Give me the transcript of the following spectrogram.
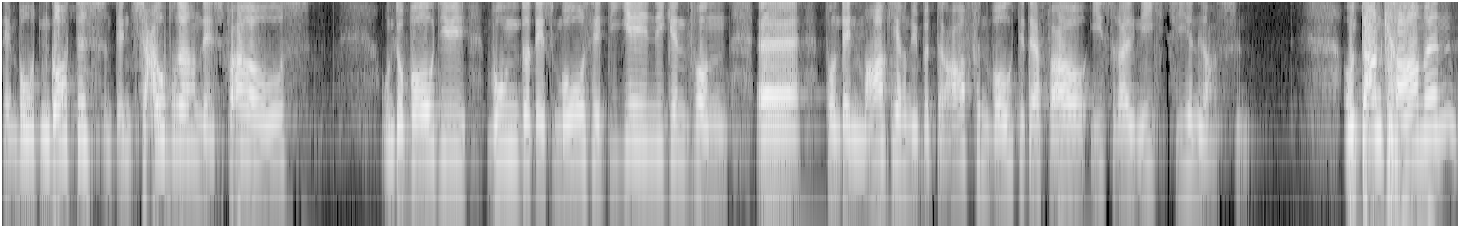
dem Boden Gottes und den Zauberern des Pharaos. Und obwohl die Wunder des Mose diejenigen von, äh, von den Magiern übertrafen, wollte der Pharao Israel nicht ziehen lassen. Und dann kamen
